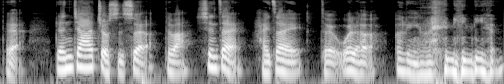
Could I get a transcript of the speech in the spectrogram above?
对。人家九十岁了，对吧？现在还在对为了二零二零年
